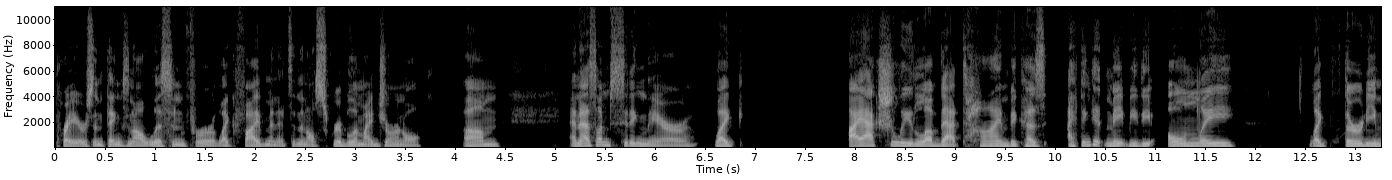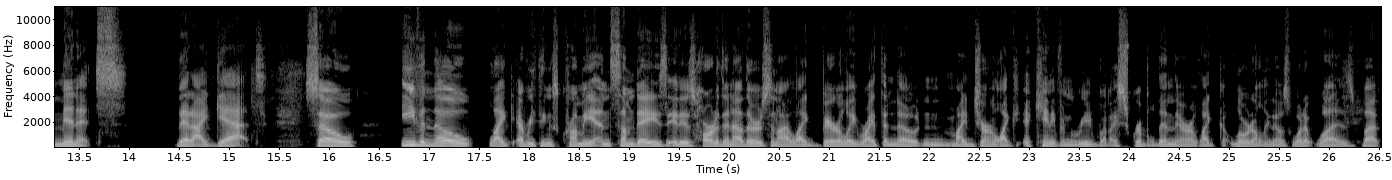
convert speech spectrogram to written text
prayers and things and I'll listen for like 5 minutes and then I'll scribble in my journal. Um and as I'm sitting there, like I actually love that time because I think it may be the only like 30 minutes that I get. So even though like everything's crummy and some days it is harder than others and I like barely write the note and my journal like I can't even read what I scribbled in there like lord only knows what it was but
